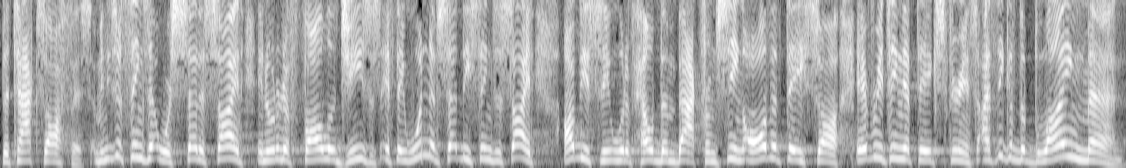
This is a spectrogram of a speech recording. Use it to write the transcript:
the tax office. I mean, these are things that were set aside in order to follow Jesus. If they wouldn't have set these things aside, obviously it would have held them back from seeing all that they saw, everything that they experienced. I think of the blind man.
